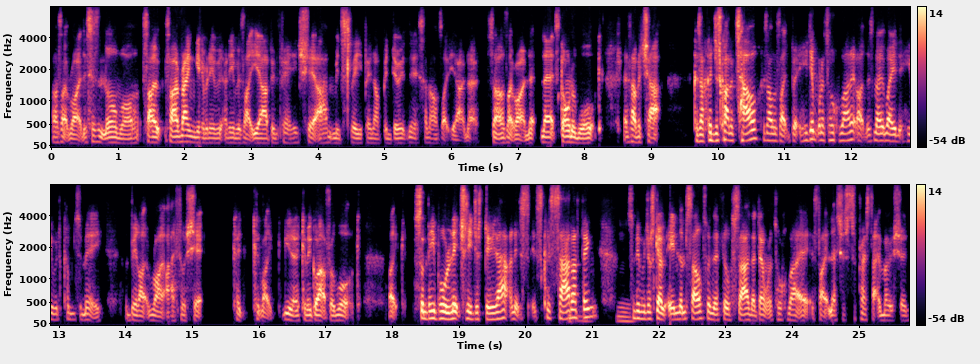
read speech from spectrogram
I was like, right, this isn't normal. So so I rang him and he, and he was like, yeah, I've been feeling shit. I haven't been sleeping. I've been doing this. And I was like, yeah, I know. So I was like, right, let, let's go on a walk. Let's have a chat. Because I could just kind of tell. Because I was like, but he didn't want to talk about it. Like, there's no way that he would come to me and be like, right, I feel shit. Could, could like, you know, can we go out for a walk? Like some people literally just do that, and it's it's sad. I mm. think mm. some people just go in themselves when they feel sad. They don't want to talk about it. It's like let's just suppress that emotion.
